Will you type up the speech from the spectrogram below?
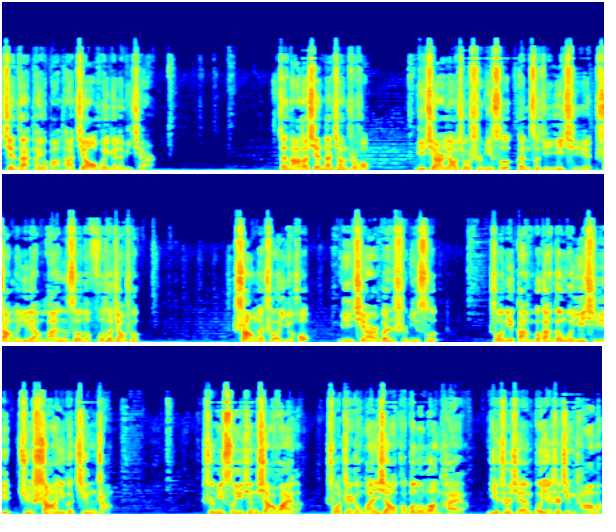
现在他又把它交回给了米切尔。在拿到霰弹枪之后，米切尔要求史密斯跟自己一起上了一辆蓝色的福特轿车。上了车以后，米切尔问史密斯：“说你敢不敢跟我一起去杀一个警长？”史密斯一听吓坏了，说：“这种玩笑可不能乱开呀！你之前不也是警察吗？”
